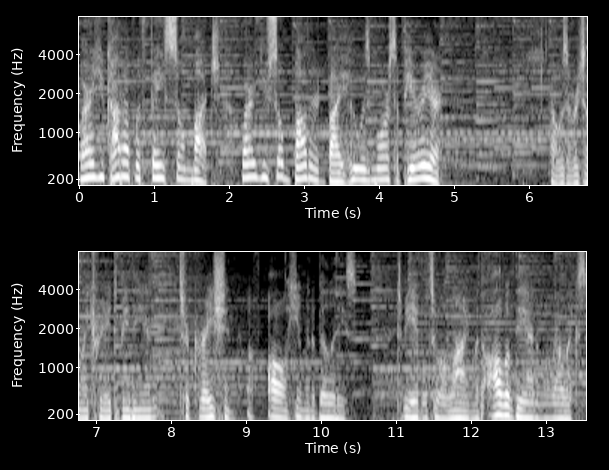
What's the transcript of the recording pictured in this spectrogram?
Why are you caught up with Fei so much? Why are you so bothered by who is more superior? I was originally created to be the integration of all human abilities, to be able to align with all of the Anima relics.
